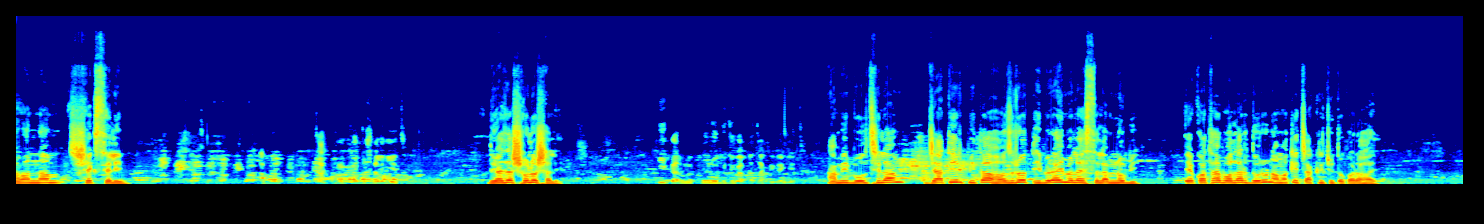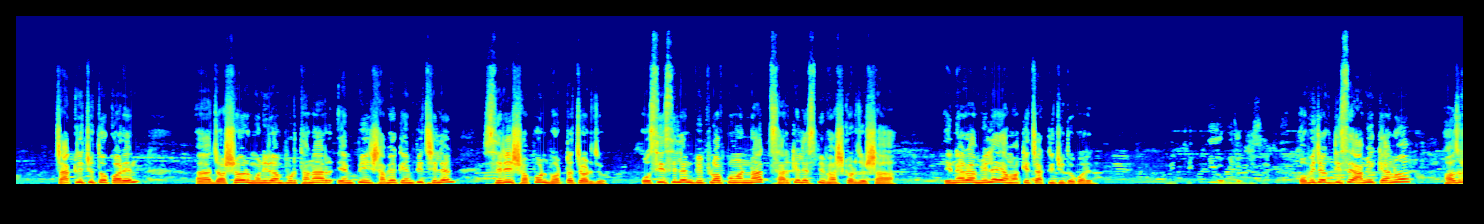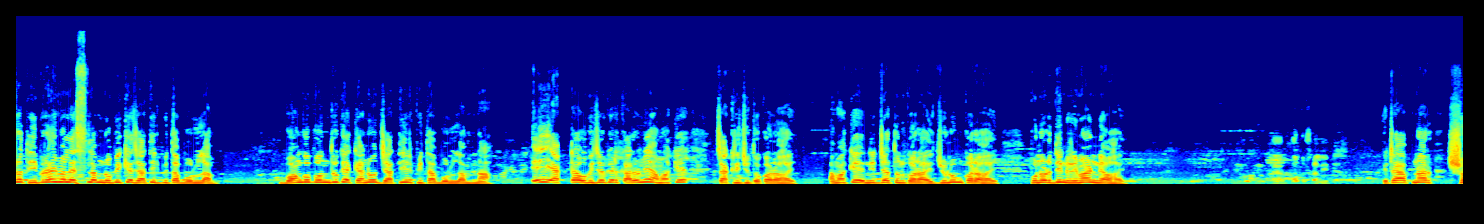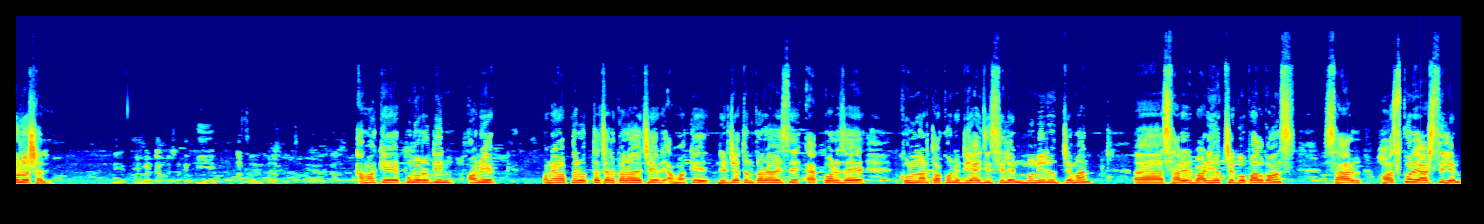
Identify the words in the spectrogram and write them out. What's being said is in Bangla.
আমার নাম শেখ সেলিম। দুই সালে। আমি বলছিলাম, জাতির পিতা হজরত ইব্রাহিম আলাইসাল্লাম নবী। এ কথা বলার দরুন আমাকে চাকরিচ্যুত করা হয়। চাকরিচ্যুত করেন যশোর মনিরামপুর থানার এমপি, সাবেক এমপি ছিলেন শ্রী স্বপন ভট্টাচার্য। ওসি ছিলেন বিপ্লব কুমার নাথ, সার্কেল এসপি ভাস্কর্য সাহা। এনারা মিলে আমাকে চাকরিচ্যুত করেন। অভিযোগ দিছে, আমি কেন হজরত ইব্রাহিম আলাহ ইসলাম নবীকে জাতির পিতা বললাম? বঙ্গবন্ধুকে কেন জাতির পিতা বললাম না? এই একটা অভিযোগের কারণে আমাকে চাকরিচ্যুত করা হয়। আমাকে নির্যাতন করা হয়, জুলুম করা হয়, পনেরো দিন রিমান্ড নেওয়া হয়। এটা আপনার ষোলো সালে। আমাকে পনেরো দিন অনেক মানে আপনার অত্যাচার করা হয়েছে, আমাকে নির্যাতন করা হয়েছে। এক পর্যায়ে খুলনার তখন ডিআইজি ছিলেন মনিরুজ্জামান স্যারের বাড়ি হচ্ছে গোপালগঞ্জ। স্যার হজ করে আসছিলেন,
